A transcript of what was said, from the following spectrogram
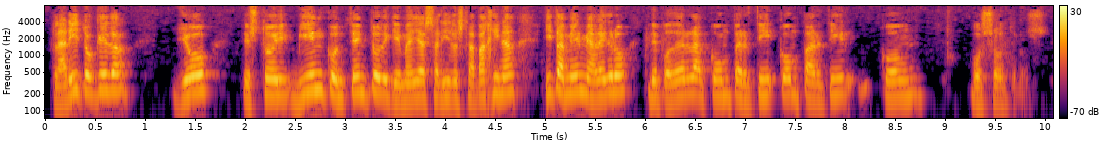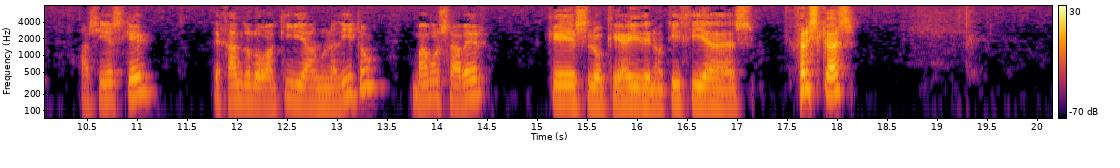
¿Clarito queda? Yo estoy bien contento de que me haya salido esta página y también me alegro de poderla compartir, con vosotros. Así es que, dejándolo aquí a un ladito, vamos a ver qué es lo que hay de noticias frescas.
